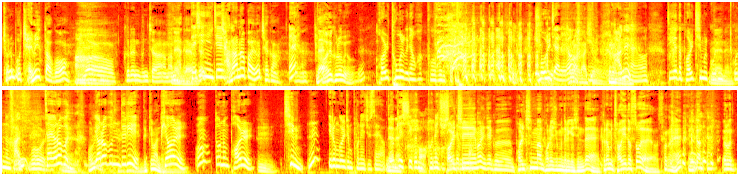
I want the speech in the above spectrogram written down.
저는 뭐 재미있다고 뭐 그런 문자만 네네. 받아요. 대신 이제- 잘하나 봐요, 제가. 예? 네? 아이, 그럼요. 벌통을 그냥 확 부어버릴까. 뭘 잘해요? 돌아가셔. 아니. 뒤에다 벌침을 꽂, 네네. 꽂는 소리. 아니, 뭐. 자, 여러분. 오늘 여러분들이 네, 느낌 안 별, 어? 또는 벌, 음. 침, 응? 이런 걸 좀 보내주세요. 몇 네네. 개씩은 보내주셔야 됩니다. 벌침을 이제 그 벌침만 보내주신 분들이 계신데 그러면 저희도 쏘여요 손에. 그러니까 여러분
